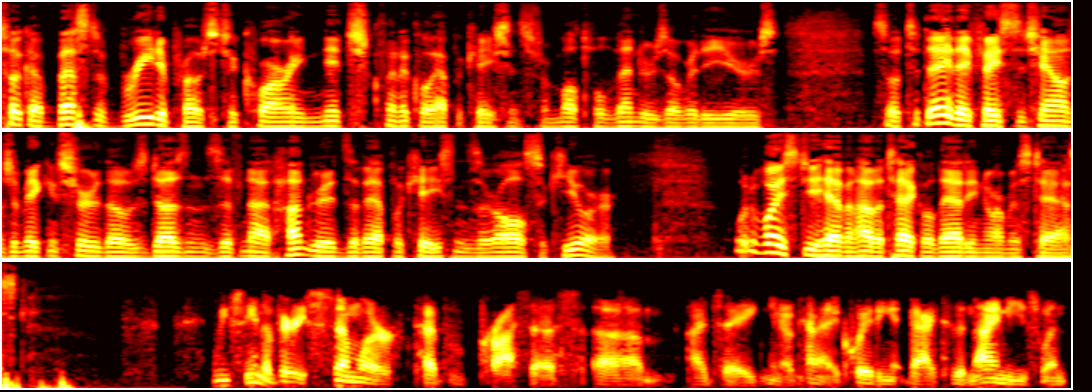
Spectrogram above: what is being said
took a best of breed approach to acquiring niche clinical applications from multiple vendors over the years. So today they face the challenge of making sure those dozens, if not hundreds, of applications are all secure. What advice do you have on how to tackle that enormous task? We've seen a very similar type of process. Um, I'd say, you know, kind of equating it back to the 90s when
